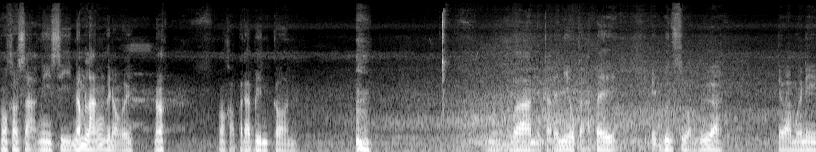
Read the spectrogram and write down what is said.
ห่อข้าวสากนี่สีน้ำลังพี่น้องเอ้ยเนาะห่อข้าวประดับดินก่อนมื้อว่านนี่ก็ได้มีโอกาสไปเฮ็ดบุญสวงเฮือแต่ว่ามื้อนี้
